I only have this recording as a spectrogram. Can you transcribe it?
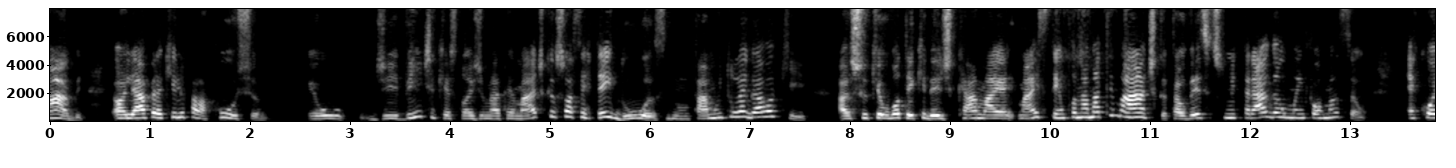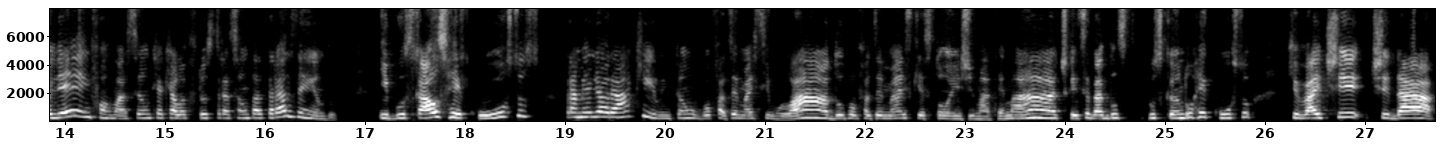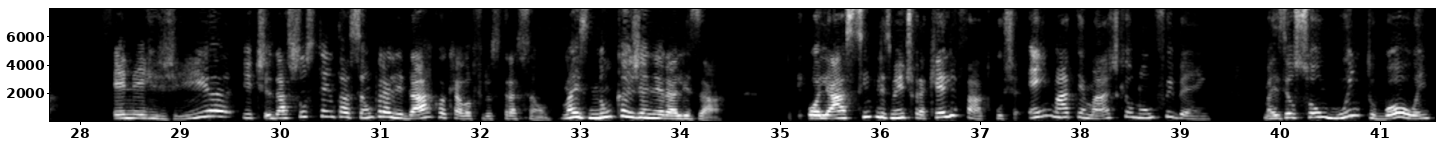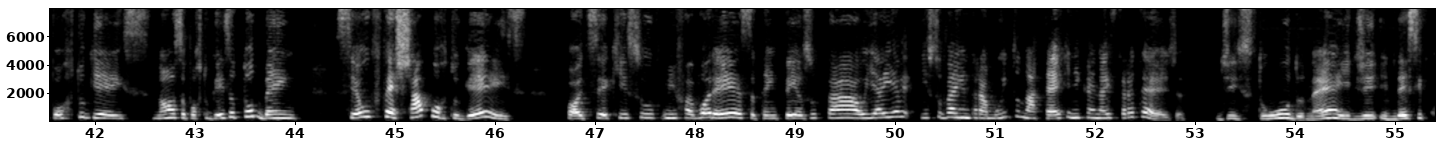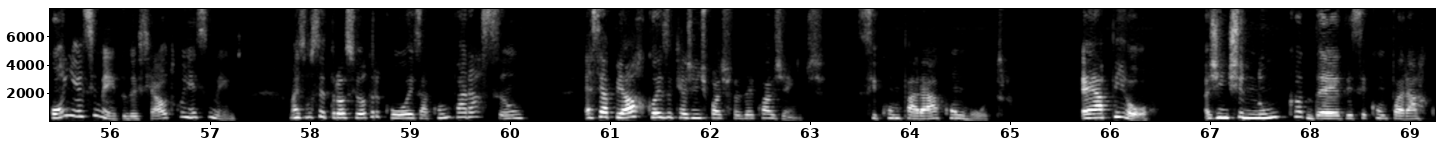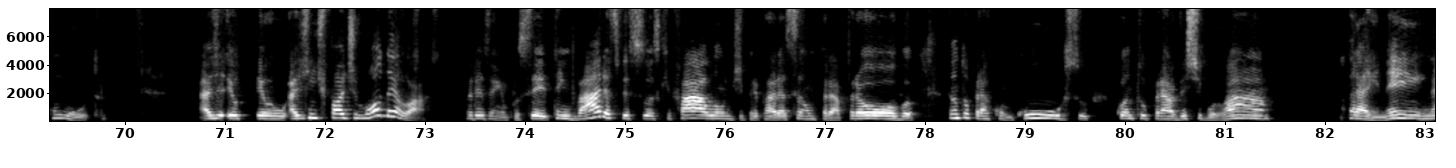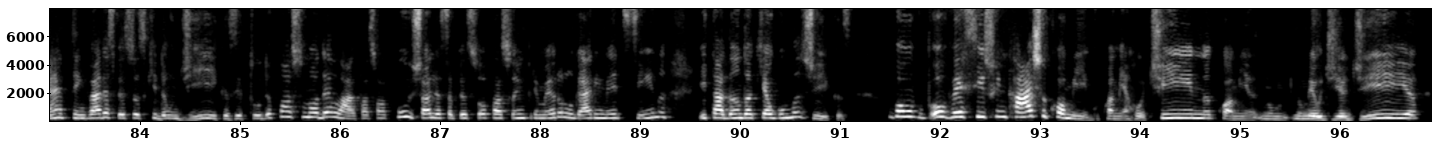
sabe? Olhar para aquilo e falar, puxa, eu de 20 questões de matemática eu só acertei duas, não está muito legal aqui. Acho que eu vou ter que dedicar mais, mais tempo na matemática, talvez isso me traga uma informação. É colher a informação que aquela frustração está trazendo e buscar os recursos para melhorar aquilo. Então, vou fazer mais simulado, vou fazer mais questões de matemática, e você vai bus buscando o recurso que vai te, te dar energia e te dá sustentação para lidar com aquela frustração, mas nunca generalizar. Olhar simplesmente para aquele fato. Puxa, em matemática eu não fui bem, mas eu sou muito boa em português. Nossa, português eu estou bem. Se eu fechar português, pode ser que isso me favoreça, tem peso tal. E aí isso vai entrar muito na técnica e na estratégia de estudo, né? E, de, e desse conhecimento, desse autoconhecimento. Mas você trouxe outra coisa, a comparação. Essa é a pior coisa que a gente pode fazer com a gente, se comparar com o outro. É a pior. A gente nunca deve se comparar com o outro. A, eu, eu, a gente pode modelar. Por exemplo, você tem várias pessoas que falam de preparação para a prova, tanto para concurso quanto para vestibular para Enem, né? Tem várias pessoas que dão dicas e tudo. Eu posso modelar, eu posso falar, puxa, olha, essa pessoa passou em primeiro lugar em medicina e está dando aqui algumas dicas. Vou, vou, ver se isso encaixa comigo, com a minha rotina, com a minha, no, no meu dia a dia,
